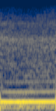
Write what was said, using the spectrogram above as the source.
Mm-hmm.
